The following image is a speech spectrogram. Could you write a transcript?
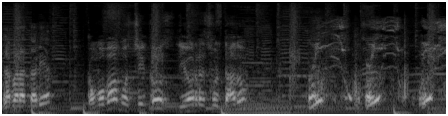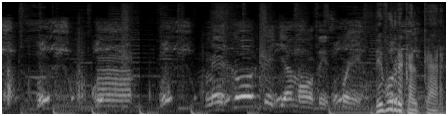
¿Laboratorio? ¿Cómo vamos, chicos? ¿Dio resultado? Mejor que llamo después. Debo recalcar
